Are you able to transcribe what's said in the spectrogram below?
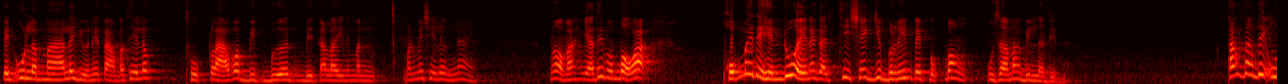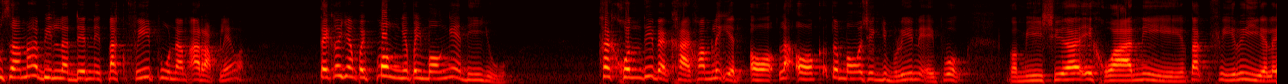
เป็นอุลามาแล้วอยู่ในต่างประเทศแล้วถูกกล่าวว่าบิดเบือนบิดอะไรนี่มันมันไม่ใช่เรื่องง่ายนึกออกไหมอย่างที่ผมบอกว่า ผมไม่ได้เห็นด้วยนะกับที่เชคจิบรินไปปกป้องอุซามะบินลาดิน ทั้งทั้งที่อุซามะบินลาเดนในตักฟีดผู้นำอาหรับแล้วแต่ก็ยังไปป้องยังไปมองแง่ดีอยู่ ถ้าคนที่แบบขาดความละเอียดออกละออกก็จะมองว่าเชคจิบรีนเนี่ยไอ้พวก ก็มีเชื้อ إخواني تكفيري อะไร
